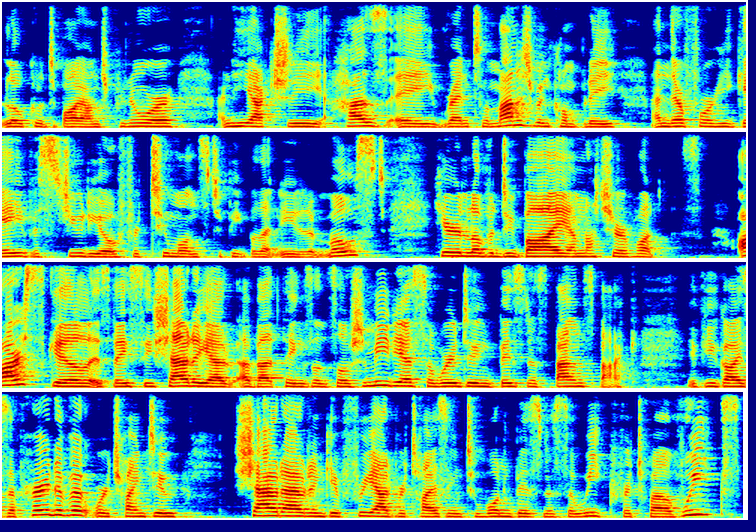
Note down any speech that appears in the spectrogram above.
local Dubai entrepreneur, and he actually has a rental management company, and therefore he gave a studio for two months to people that needed it most. Here in Lovin Dubai, I'm not sure what our skill is basically shouting out about things on social media, so we're doing business bounce back. If you guys have heard of it, we're trying to shout out and give free advertising to one business a week for 12 weeks.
